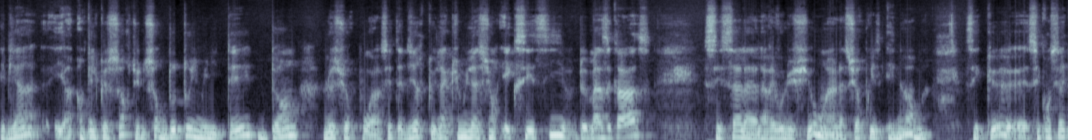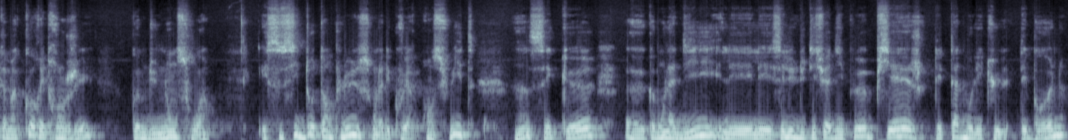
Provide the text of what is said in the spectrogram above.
Eh bien, il y a en quelque sorte une sorte d'auto-immunité dans le surpoids, c'est-à-dire que l'accumulation excessive de masse grasse, c'est ça la, révolution, hein, la surprise énorme, c'est que c'est considéré comme un corps étranger, comme du non-soi. Et ceci d'autant plus, on l'a découvert ensuite, hein, c'est que, euh, comme on l'a dit, les, les, cellules du tissu adipeux piègent des tas de molécules, des bonnes,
